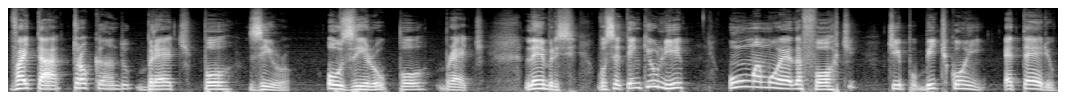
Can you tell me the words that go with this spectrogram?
vai estar tá trocando Brett por Zero ou Zero por Brett. Lembre-se, você tem que unir uma moeda forte, tipo Bitcoin, Ethereum,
